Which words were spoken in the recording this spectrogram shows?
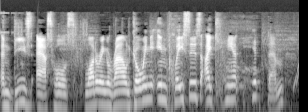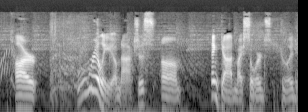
and these assholes fluttering around, going in places I can't hit them, are really obnoxious. Um, thank God my sword's good.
